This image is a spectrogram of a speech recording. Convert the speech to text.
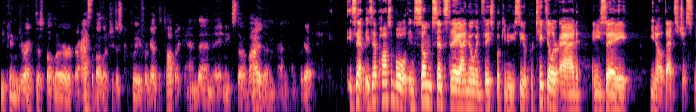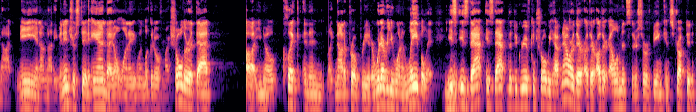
you can direct this butler or, or ask the butler to just completely forget the topic, and then it needs to abide and, and, and forget. is that is that possible in some sense today? I know in Facebook, you know, you see a particular ad and you say, you know, that's just not me, and I'm not even interested, and I don't want anyone looking over my shoulder at that. Uh, you know, click and then like not appropriate or whatever you want to label it. Is is that is that the degree of control we have now? Are there are there other elements that are sort of being constructed?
